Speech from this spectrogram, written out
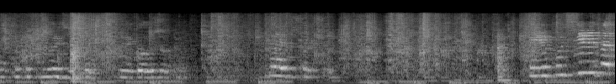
Это как выжить свою должок. Дальше. Перепустили так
